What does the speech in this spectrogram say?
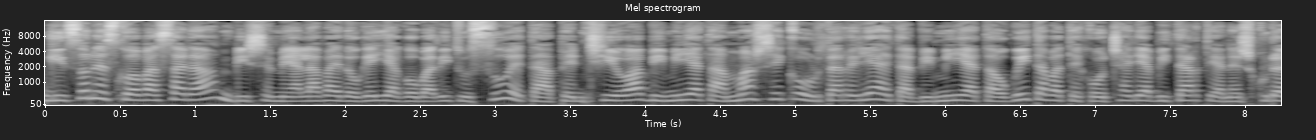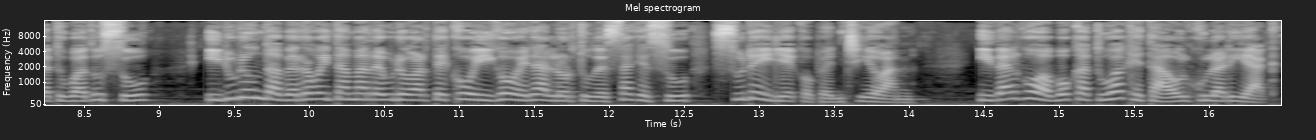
Gizonezkoa bazara, biseme alaba edo gehiago badituzu eta pentsioa 2008ko urtarrila eta 2008 bateko txaila bitartean eskuratu baduzu, iruronda berrogeita mar euro arteko igoera lortu dezakezu zure hileko pentsioan. Hidalgo abokatuak eta aholkulariak.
